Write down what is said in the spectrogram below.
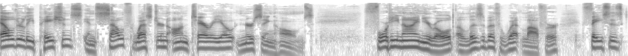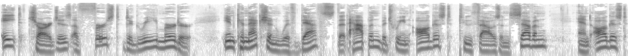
elderly patients in southwestern Ontario nursing homes. 49 year old Elizabeth Wetlaufer faces eight charges of first degree murder in connection with deaths that happened between August 2007 and August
